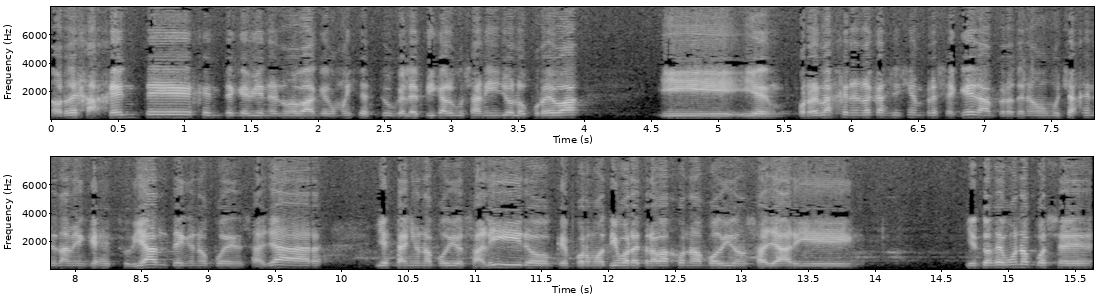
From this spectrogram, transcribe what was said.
nos deja gente, gente que viene nueva, que como dices tú, que le pica el gusanillo, lo prueba y, y en, por regla general casi siempre se quedan, pero tenemos mucha gente también que es estudiante, que no puede ensayar y este año no ha podido salir o que por motivos de trabajo no ha podido ensayar y y entonces, bueno, pues eh,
